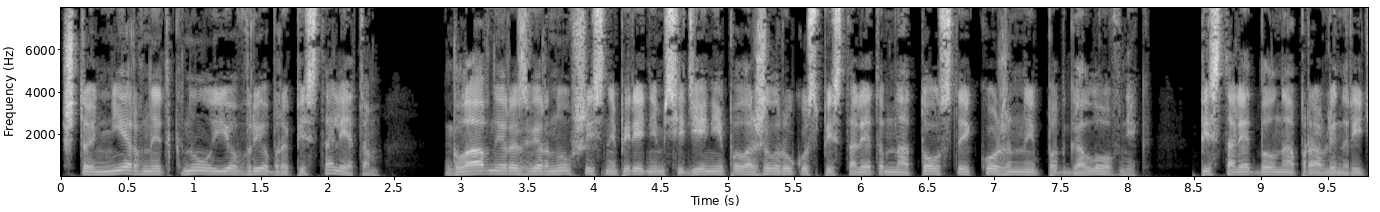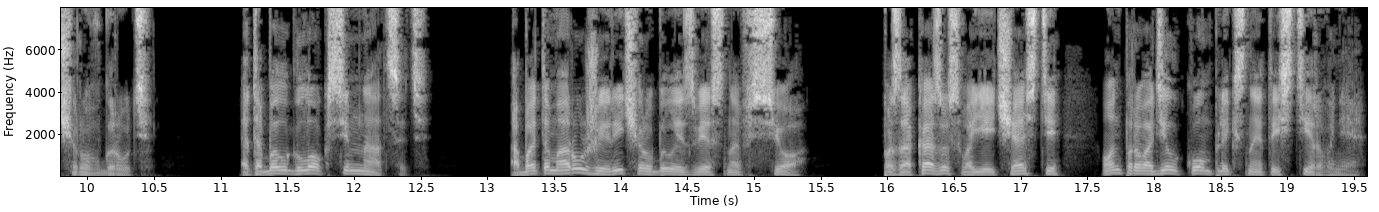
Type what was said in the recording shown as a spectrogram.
что нервный ткнул ее в ребра пистолетом. Главный, развернувшись на переднем сиденье, положил руку с пистолетом на толстый кожаный подголовник. Пистолет был направлен Ричеру в грудь. Это был ГЛОК-17. Об этом оружии Ричеру было известно все. По заказу своей части он проводил комплексное тестирование.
